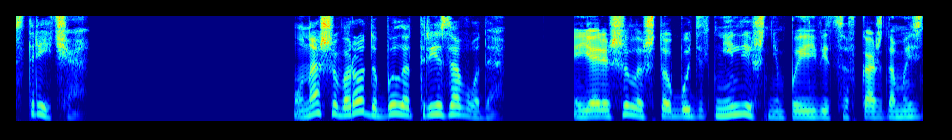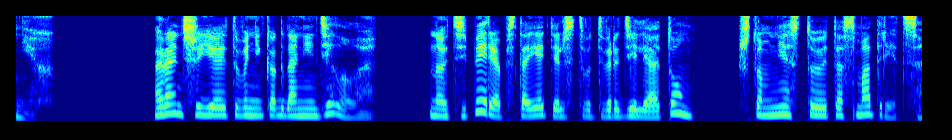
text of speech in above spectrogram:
Встреча. У нашего рода было три завода, и я решила, что будет не лишним появиться в каждом из них. Раньше я этого никогда не делала, но теперь обстоятельства твердили о том, что мне стоит осмотреться.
